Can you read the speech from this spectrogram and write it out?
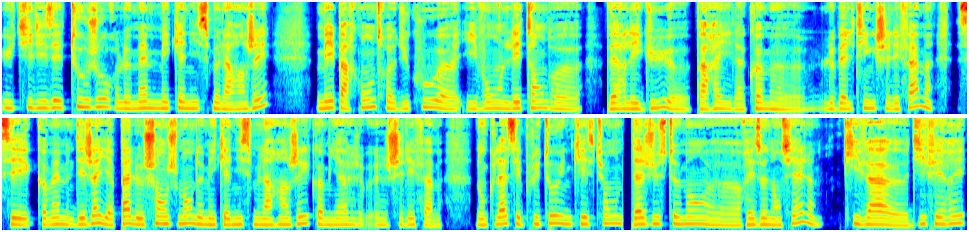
utiliser toujours le même mécanisme laryngé, mais par contre, du coup, euh, ils vont l'étendre euh, vers l'aigu, pareil là comme le belting chez les femmes. C'est quand même déjà il n'y a pas le changement de mécanisme laryngé comme il y a chez les femmes. Donc là, c'est plutôt une question d'ajustement résonantiel qui va différer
